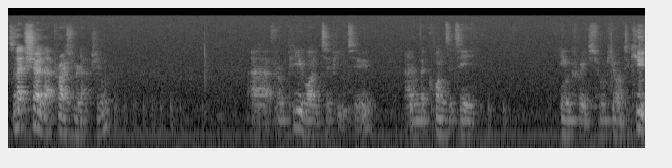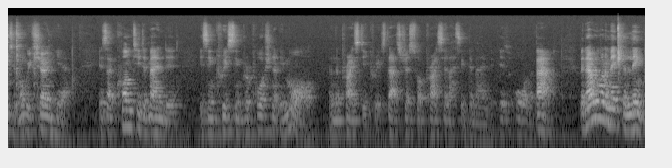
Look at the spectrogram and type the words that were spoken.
So let's show that price reduction uh, from P1 to P2 and the quantity increase from Q1 to Q2. What we've shown here is that quantity demanded is increasing proportionately more than the price decrease. That's just what price elastic demand is all about. But now we want to make the link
